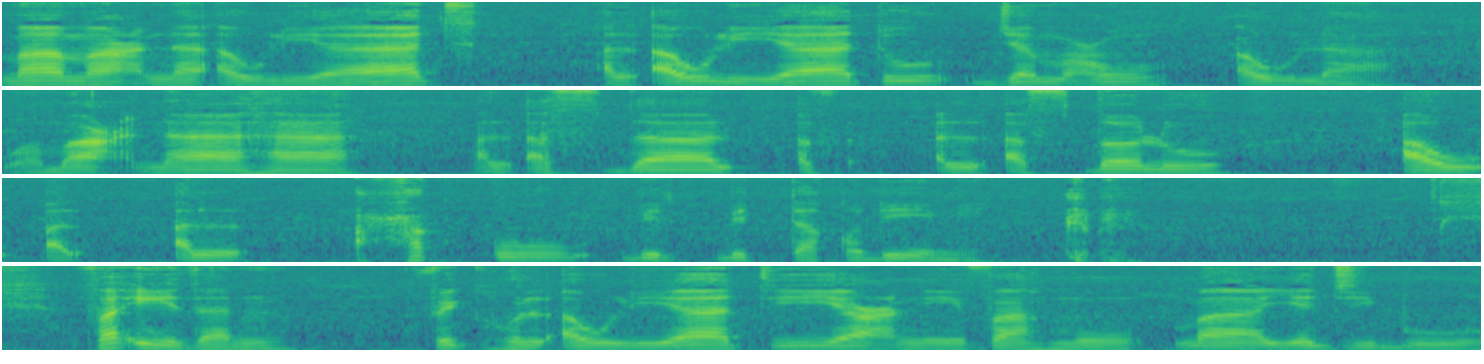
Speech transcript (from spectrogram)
ما معنى أوليات؟ الأوليات جمع أولى ومعناها الأفضل الأفضل أو الأحق بالتقديم. فإذا فقه الأوليات يعني فهم ما يجب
